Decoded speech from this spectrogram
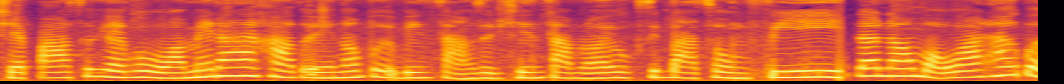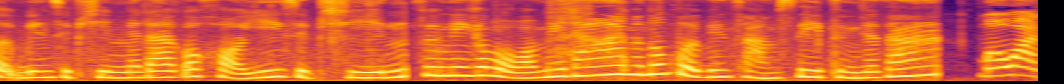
ใช่ปะซึ่งแอมก็บอกว่าไม่ได้ค่ะตัวเองต้องเปิดบิน 30 ชิ้น 360 บาทส่งฟรีแล้วน้องบอกว่าถ้าเปิดบิน 10 ชิ้นไม่ได้ก็ขอ 20 ชิ้น ซึ่งนี่ก็บอกว่าไม่ได้มันต้องเปิดบิน 30 ถึงจะได้เมื่อวัน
